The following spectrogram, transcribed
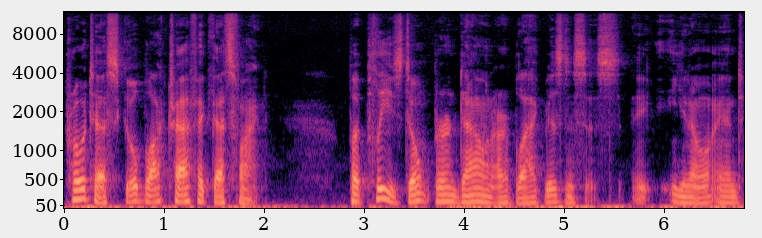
protest, go block traffic, that's fine. But please don't burn down our black businesses. You know, and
